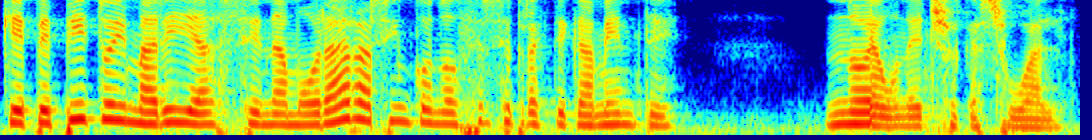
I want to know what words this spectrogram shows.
Que Pepito y María se enamoraran sin conocerse prácticamente no era un hecho casual,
